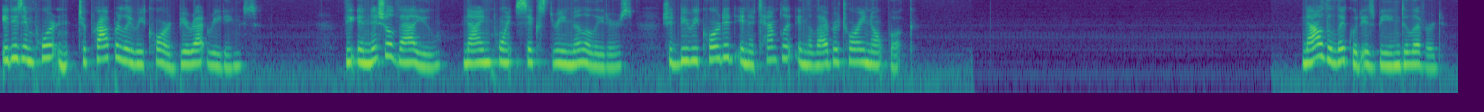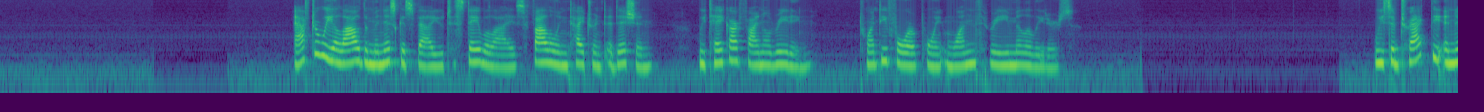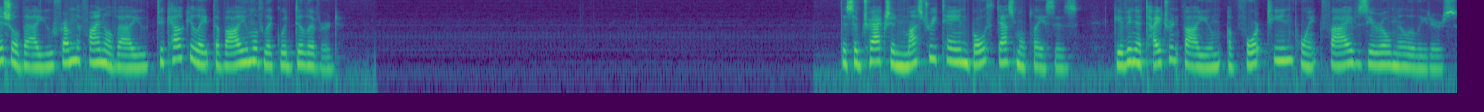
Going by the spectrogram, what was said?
It is important to properly record burette readings. The initial value, 9.63 milliliters, should be recorded in a template in the laboratory notebook. Now the liquid is being delivered. After we allow the meniscus value to stabilize following titrant addition, we take our final reading, 24.13 milliliters. We subtract the initial value from the final value to calculate the volume of liquid delivered. The subtraction must retain both decimal places, giving a titrant volume of 14.50 milliliters.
